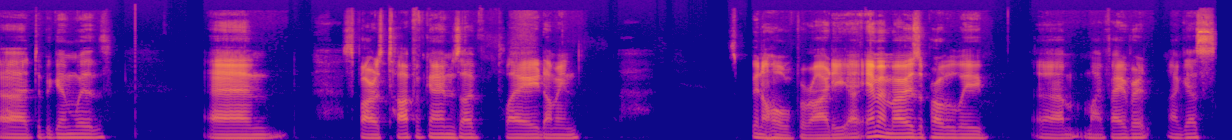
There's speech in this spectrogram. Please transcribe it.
uh, to begin with. And as far as type of games I've played, I mean, it's been a whole variety. Uh, MMOs are probably um, my favorite, I guess.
